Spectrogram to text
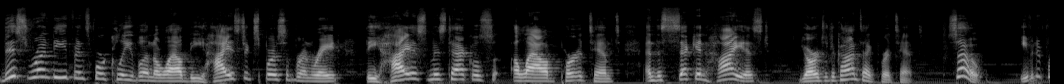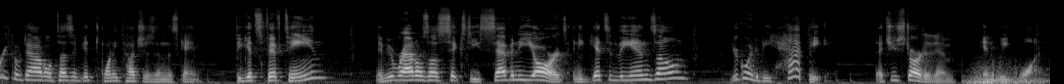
This run defense for Cleveland allowed the highest explosive run rate, the highest missed tackles allowed per attempt, and the second highest yards of the contact per attempt. So, even if Rico Dowdle doesn't get 20 touches in this game, if he gets 15, maybe rattles us 60, 70 yards, and he gets into the end zone, you're going to be happy that you started him in week one.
